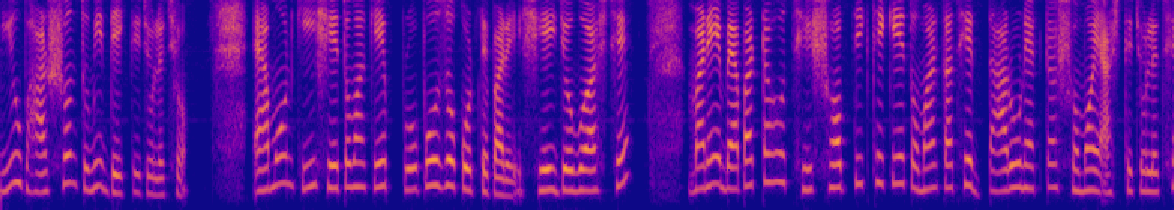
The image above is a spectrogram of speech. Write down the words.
নিউ ভার্সন তুমি দেখতে চলেছো। এমনকি সে তোমাকে প্রপোজও করতে পারে। সেই যোগও আসছে। মানে ব্যাপারটা হচ্ছে সব দিক থেকে তোমার কাছে দারুণ একটা সময় আসতে চলেছে।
